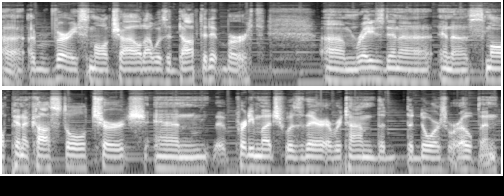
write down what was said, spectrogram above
uh, a very small child. I was adopted at birth um, raised in a in a small Pentecostal church, and pretty much was there every time the, the doors were open.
